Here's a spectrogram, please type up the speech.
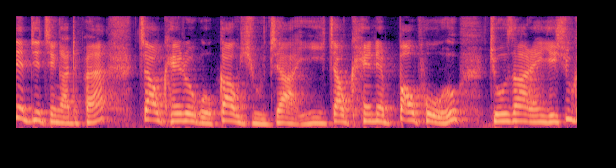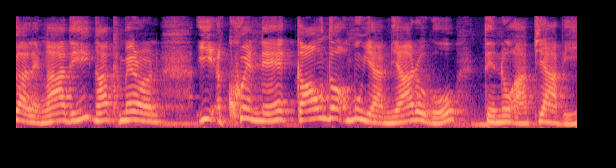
နဲ့ပြစ်ချင်းကတဖန်ကြောက်ခဲတို့ကိုကောက်ယူကြ၏ကြောက်ခဲနဲ့ပေါက်ဖို့ကြိုးစားတယ်ယေရှုကလည်းငါသည်ငါခမဲတော်ဤအခွင့်နဲ့ကောင်းသောအမှုရာများတို့ကိုသင်တို့အားပြပြီ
